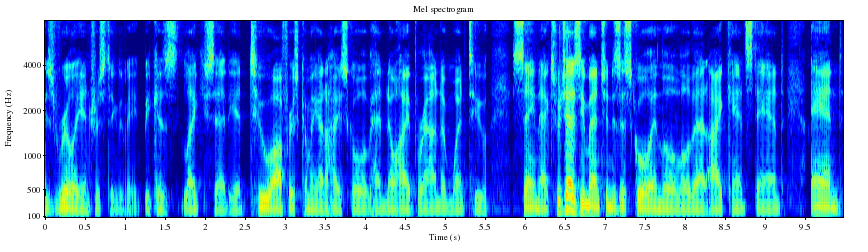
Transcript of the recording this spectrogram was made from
is really interesting to me because, like you said, he had two offers coming out of high school, had no hype around him, went to St. X, which, as you mentioned, is a school in Louisville that I can't stand. And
